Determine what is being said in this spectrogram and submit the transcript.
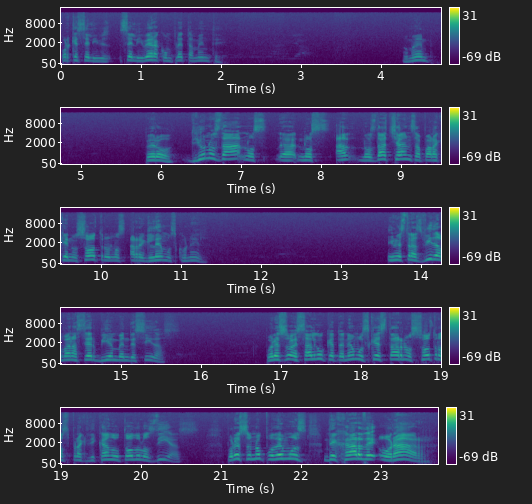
Porque se, se libera completamente. Amén. Pero Dios nos da, nos, ah, nos, nos da chance para que nosotros nos arreglemos con Él y nuestras vidas van a ser bien bendecidas. Por eso es algo que tenemos que estar nosotros practicando todos los días. Por eso no podemos dejar de orar.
